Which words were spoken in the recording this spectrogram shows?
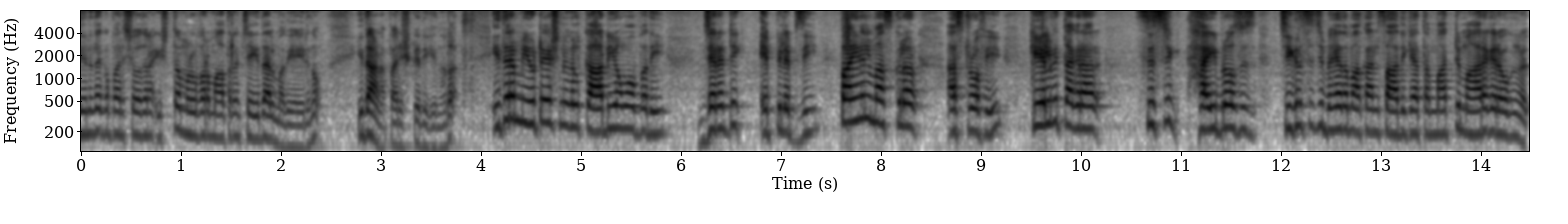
ജനിതക പരിശോധന ഇഷ്ടമുള്ളവർ മാത്രം ചെയ്താൽ മതിയായിരുന്നു. ഇതാണ് പരിഷ്കരിക്കുന്നത്. ഇത്തരം മ്യൂട്ടേഷനുകൾ cardiomyopathy genetic epilepsy spinal muscular atrophy കേൾവി തകരാർ സിസ്റ്റിക് ഹൈബ്രോസിസ് ചികിത്സിച്ച് ഭേദമാക്കാൻ സാധിക്കാത്ത മറ്റു മാരക രോഗങ്ങൾ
